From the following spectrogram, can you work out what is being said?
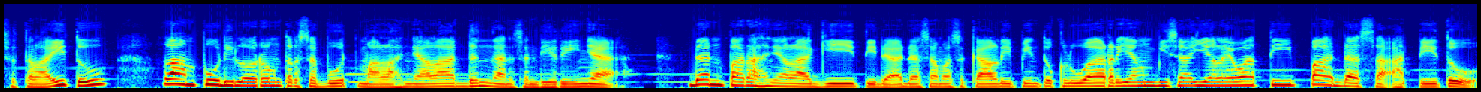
Setelah itu, lampu di lorong tersebut malah nyala dengan sendirinya. Dan parahnya lagi, tidak ada sama sekali pintu keluar yang bisa ia lewati pada saat itu.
